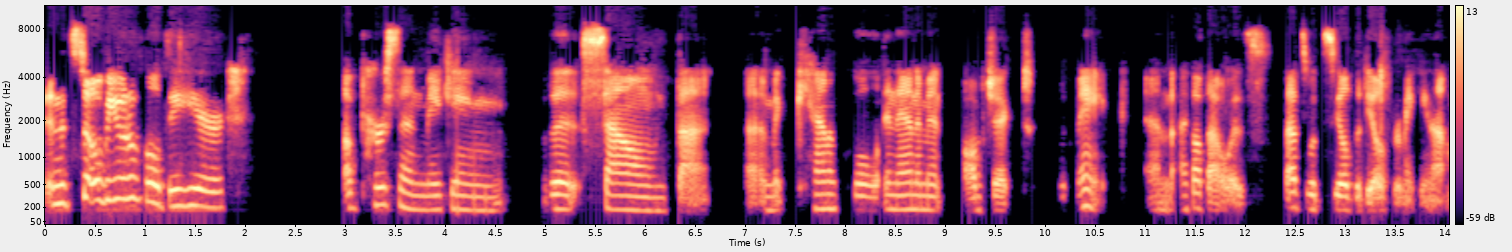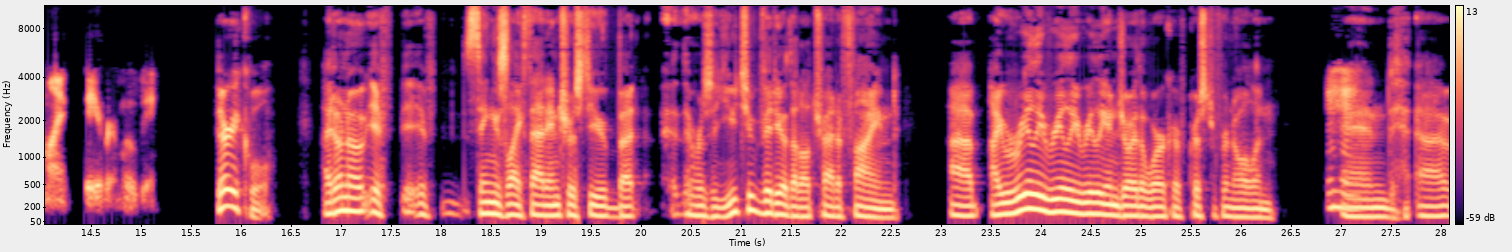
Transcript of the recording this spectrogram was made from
and it's so beautiful to hear a person making the sound that a mechanical, inanimate object would make. And I thought that was that's what sealed the deal for making that my favorite movie. Very cool. I don't know if if things like that interest you, but there was a YouTube video that I'll try to find. Uh, I really, really, really enjoy the work of Christopher Nolan, mm-hmm. and uh,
